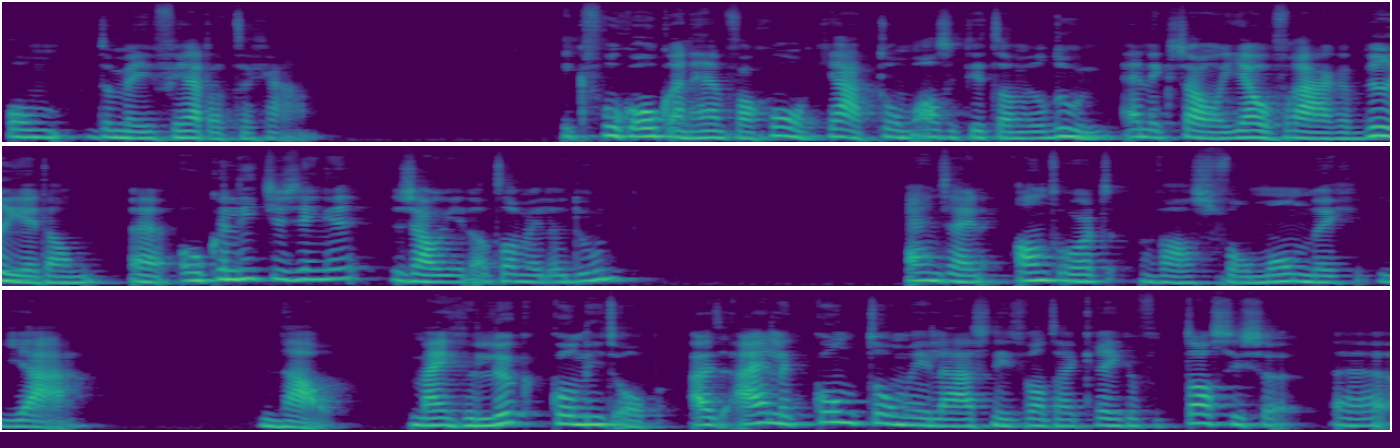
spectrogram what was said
om ermee verder te gaan. Ik vroeg ook aan hem van, goh, ja Tom, als ik dit dan wil doen en ik zou aan jou vragen, wil je dan uh, ook een liedje zingen? Zou je dat dan willen doen? En zijn antwoord was volmondig ja. Nou, mijn geluk kon niet op. Uiteindelijk kon Tom helaas niet, want hij kreeg een fantastische uh,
